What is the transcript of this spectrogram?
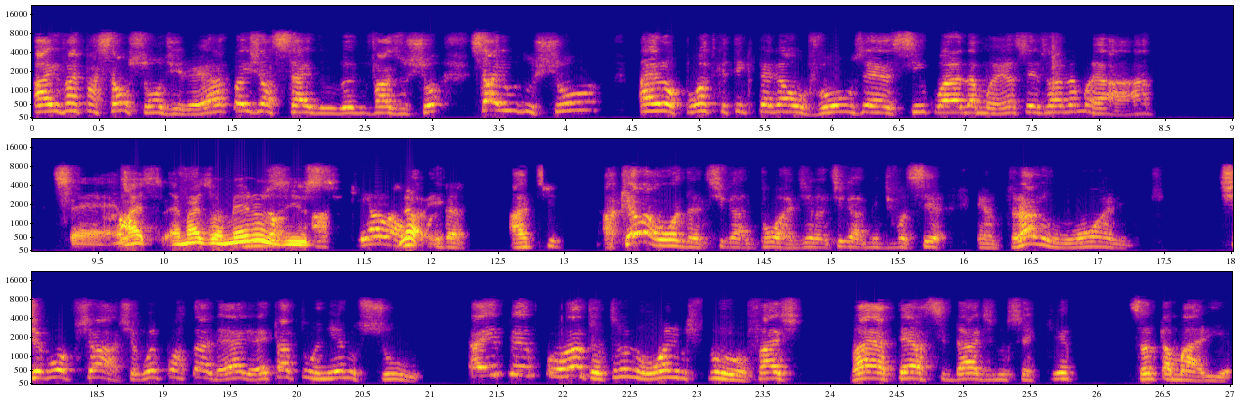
Aí vai passar o som direto, aí já sai do, faz o show, saiu do show, aeroporto que tem que pegar o voo é 5 horas da manhã, 6 horas da manhã. Ah, é, é, mais, é mais ou menos não, isso. Aquela não, onda, aquela onda antiga, porra, de antigamente, você entrar num ônibus, chegou, já, chegou em Porto Alegre, aí tá a turnê no sul. Aí, pronto, entrou no ônibus, faz, vai até a cidade, não sei o quê, Santa Maria.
